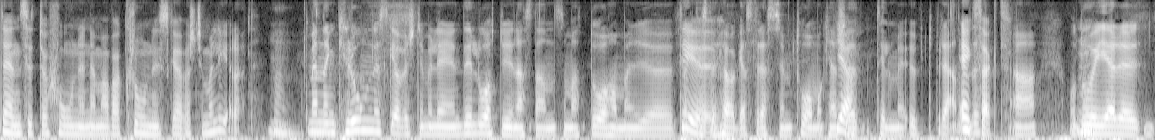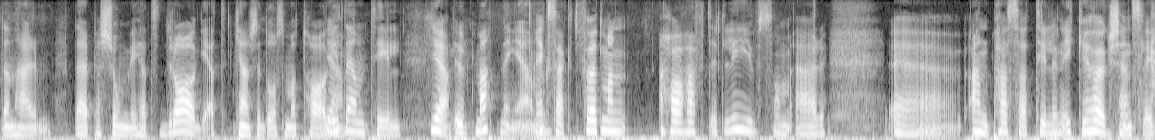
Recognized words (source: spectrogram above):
den situationen när man var kroniskt överstimulerad. Mm. Men en kronisk överstimulering, det låter ju nästan som att då har man ju faktiskt Det- höga stresssymptom och kanske Ja. till och med utbränd. Exakt. Ja. Och då Mm. är det den här, det här personlighetsdraget kanske då som har tagit Ja. en till Ja. utmattningen. Exakt, för att man har haft ett liv som är eh, anpassat till en icke högkänslig,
